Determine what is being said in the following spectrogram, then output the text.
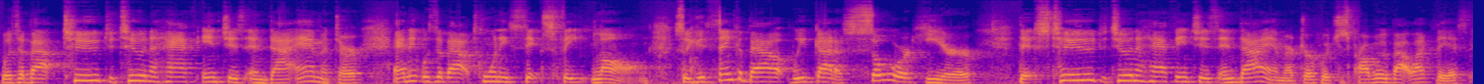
was about two to two and a half inches in diameter and it was about 26 feet long. So you think about we've got a sword here that's two to two and a half inches in diameter, which is probably about like this,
